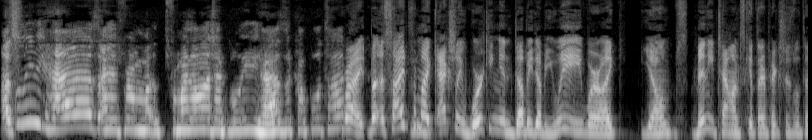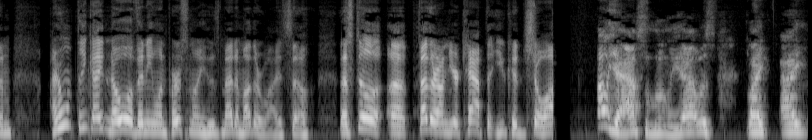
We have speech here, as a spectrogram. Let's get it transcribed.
I believe he has. I from from my knowledge, I believe he has a couple of times. Right, but aside from Mm. like actually working in WWE, where like you know many talents get their pictures with him, I don't think I know of anyone personally who's met him otherwise. So that's still a feather on your cap that you could show off. Oh yeah, absolutely. Yeah, it was like I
